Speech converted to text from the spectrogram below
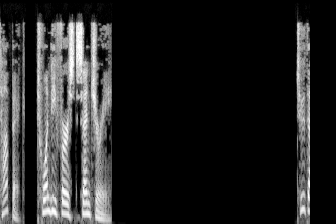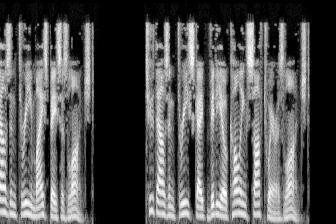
Topic: 21st century. 2003 MySpace is launched. 2003 Skype video calling software is launched.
